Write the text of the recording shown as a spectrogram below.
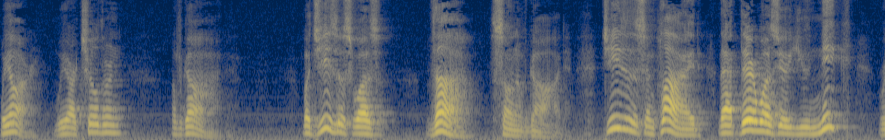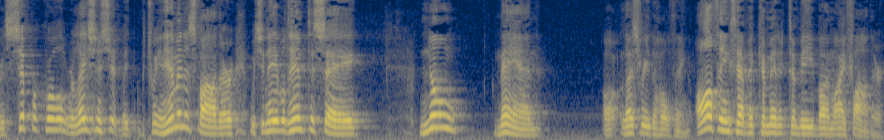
We are. We are children of God. But Jesus was the Son of God. Jesus implied that there was a unique reciprocal relationship between him and his Father, which enabled him to say, No man Oh, let's read the whole thing. All things have been committed to me by my Father.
